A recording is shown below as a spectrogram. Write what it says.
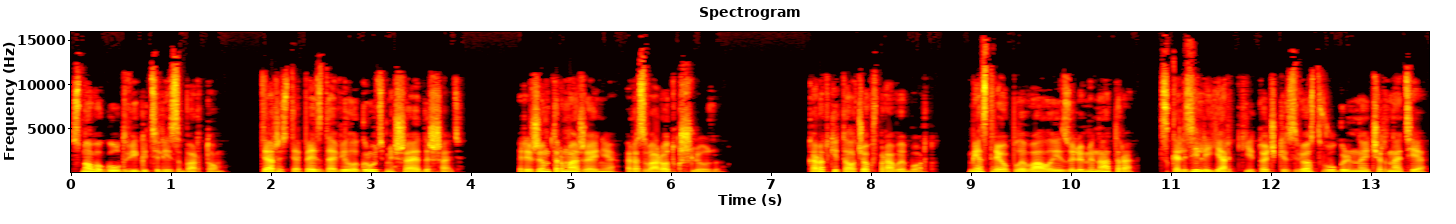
Снова гул двигателей за бортом. Тяжесть опять сдавила грудь, мешая дышать. Режим торможения, разворот к шлюзу. Короткий толчок в правый борт. Местрия уплывала из иллюминатора, скользили яркие точки звезд в угольной черноте.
